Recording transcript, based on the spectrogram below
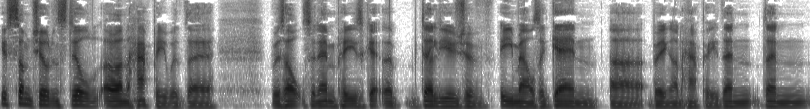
If some children still are unhappy with their results and MPs get a deluge of emails again uh, being unhappy, then then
